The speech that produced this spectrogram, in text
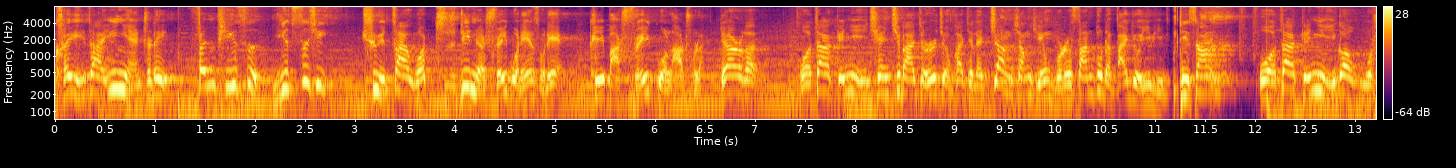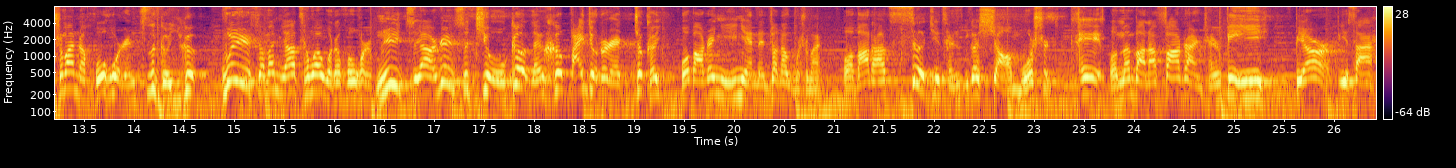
可以在一年之内分批次、一次性去在我指定的水果连锁店可以把水果拿出来。第二个。我再给你一千七百九十九块钱的酱香型五十三度的白酒一瓶。第三，我再给你一个五十万的合伙人资格一个。为什么你要成为我的合伙人？你只要认识九个能喝白酒的人就可以，我保证你一年能赚到五十万。我把它设计成一个小模式，哎，我们把它发展成 B 一、B 二、B 三、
